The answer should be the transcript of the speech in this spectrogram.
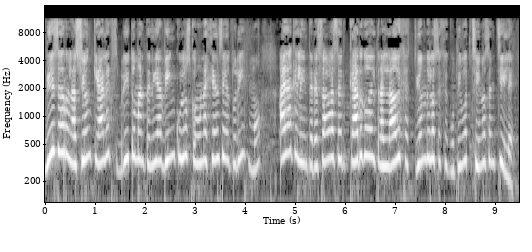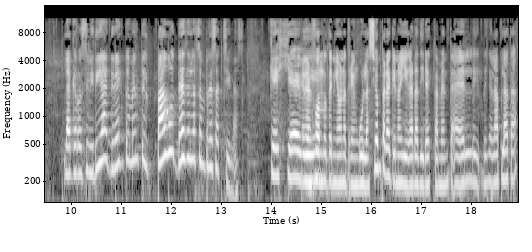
dice relación que Alex Brito mantenía vínculos con una agencia de turismo a la que le interesaba hacer cargo del traslado y gestión de los ejecutivos chinos en Chile, la que recibiría directamente el pago desde las empresas chinas. Qué heavy. En el fondo tenía una triangulación para que no llegara directamente a él de, de la plata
